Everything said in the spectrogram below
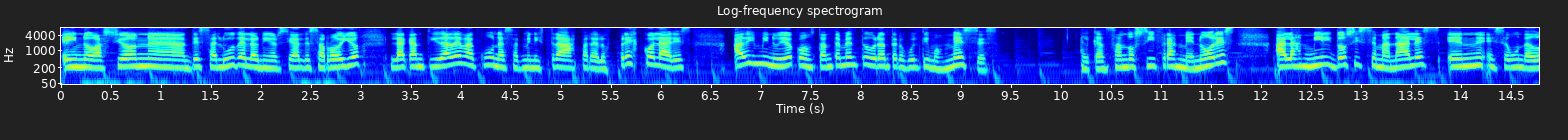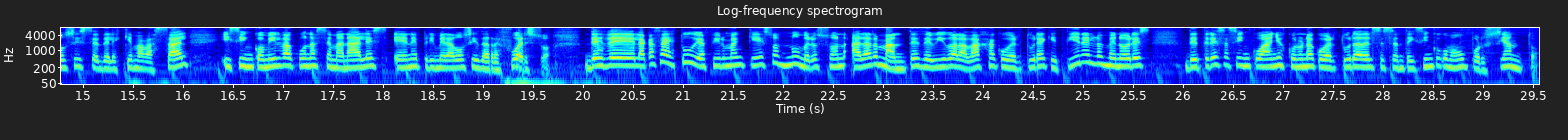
e Innovación eh, de Salud de la Universidad del Desarrollo, la cantidad de vacunas administradas para los preescolares ha disminuido constantemente durante los últimos meses alcanzando cifras menores a las mil dosis semanales en eh, segunda dosis del esquema basal y cinco mil vacunas semanales en eh, primera dosis de refuerzo. Desde la Casa de Estudio afirman que esos números son alarmantes debido a la baja cobertura que tienen los menores de 3 a 5 años con una cobertura del 65,1%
